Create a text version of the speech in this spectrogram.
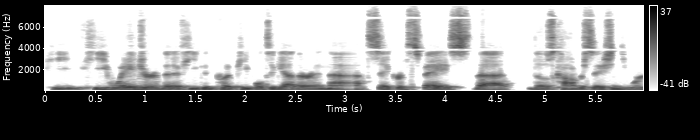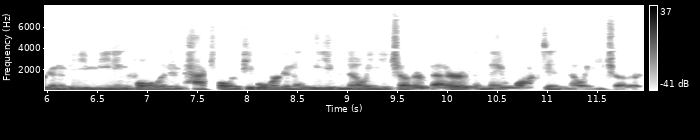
he he wagered that if he could put people together in that sacred space, that those conversations were going to be meaningful and impactful, and people were going to leave knowing each other better than they walked in knowing each other.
